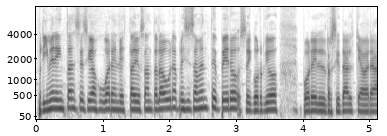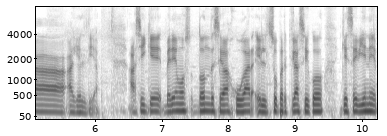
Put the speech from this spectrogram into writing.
primera instancia se iba a jugar en el Estadio Santa Laura precisamente, pero se corrió por el recital que habrá aquel día. Así que veremos dónde se va a jugar el superclásico que se viene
